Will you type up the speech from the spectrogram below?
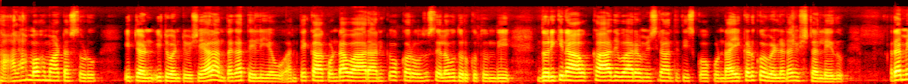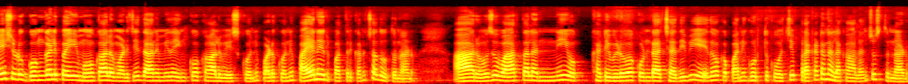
చాలా మొహమాటస్తుడు ఇటు ఇటువంటి విషయాలు అంతగా తెలియవు. అంతేకాకుండా వారానికి ఒక్కరోజు సెలవు దొరుకుతుంది. దొరికిన ఒక్క ఆదివారం విశ్రాంతి తీసుకోకుండా ఎక్కడికో వెళ్ళడం ఇష్టం లేదు. రమేషుడు గొంగళిపై మోకాలు మడిచి దాని మీద ఇంకో కాలు వేసుకొని పడుకొని పయనీర్ పత్రికను చదువుతున్నాడు. ఆ రోజు వార్తలన్నీ ఒక్కటి విడవకుండా చదివి ఏదో ఒక పని గుర్తుకు వచ్చి ప్రకటనల కాలం చూస్తున్నాడు.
